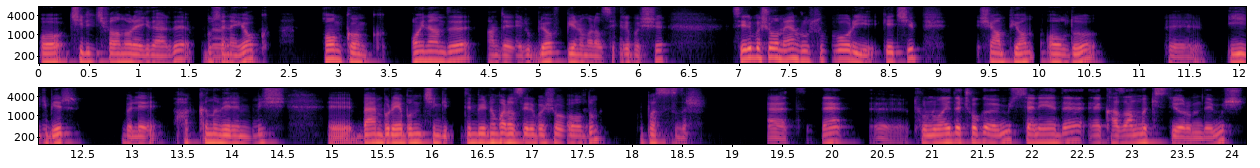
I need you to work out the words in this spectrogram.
O Çiliç falan oraya giderdi. Bu Ha. sene yok. Hong Kong oynandı. Andrei Rublev bir numaralı seri başı. Seri başı olmayan Ruusuvuori'yi geçip şampiyon oldu. E, iyi bir böyle hakkını verilmiş. e, ben buraya bunun için gittim. Bir numara seri başı oldum. Kupasızdır. Evet ve e, turnuvayı da çok övmüş. Seneye de e, kazanmak istiyorum demiş.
